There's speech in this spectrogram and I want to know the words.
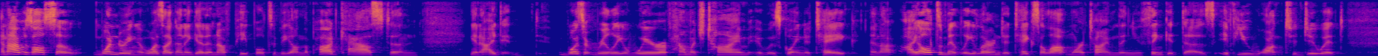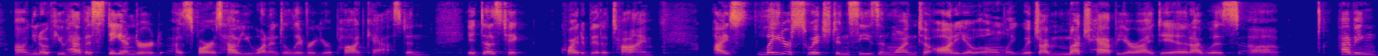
And I was also wondering was I going to get enough people to be on the podcast and you know, I did, wasn't really aware of how much time it was going to take. And I, I, ultimately learned it takes a lot more time than you think it does. If you want to do it, uh, you know, if you have a standard as far as how you want to deliver your podcast, and it does take quite a bit of time. I later switched in season one to audio only, which I'm much happier I did. I was uh, having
